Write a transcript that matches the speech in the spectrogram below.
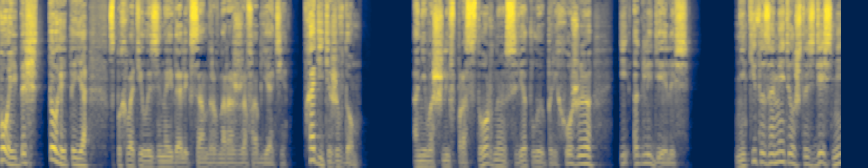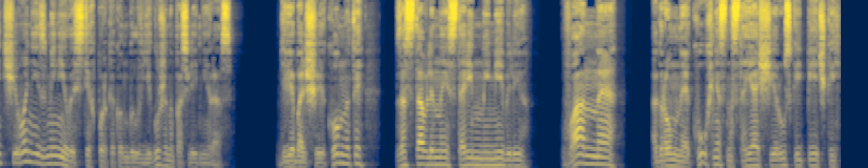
«Ой, да что это я!» — спохватилась Зинаида Александровна, разжав объятия. «Входите же в дом!» Они вошли в просторную, светлую прихожую и огляделись. Никита заметил, что здесь ничего не изменилось с тех пор, как он был в Ягуже на последний раз две большие комнаты, заставленные старинной мебелью, ванная, огромная кухня с настоящей русской печкой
